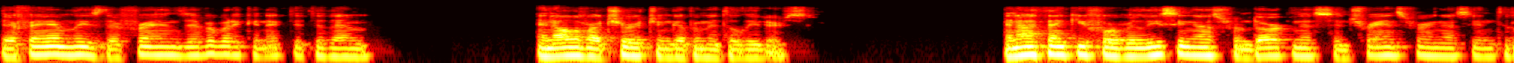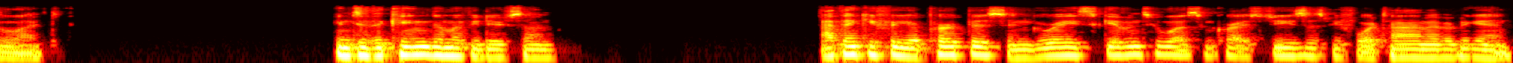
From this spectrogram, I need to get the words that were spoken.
their families, their friends, everybody connected to them, and all of our church and governmental leaders. And I thank you for releasing us from darkness and transferring us into the light, into the kingdom of your dear Son. I thank you for your purpose and grace given to us in Christ Jesus before time ever began.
